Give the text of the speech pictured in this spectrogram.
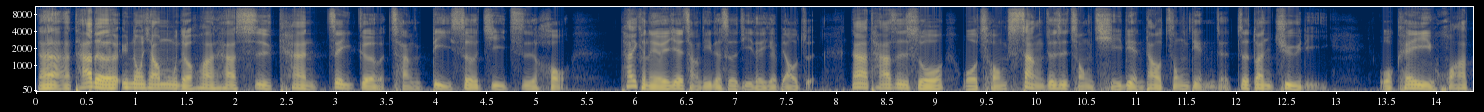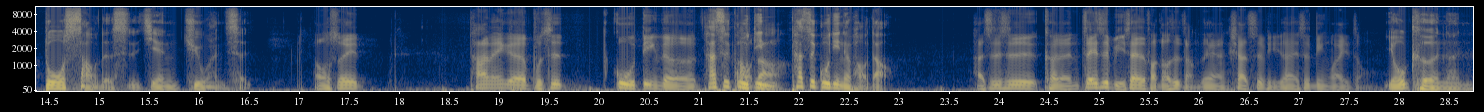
那他的运动项目的话，他是看这个场地设计之后。它可能有一些场地的设计的一个标准，那他是说，我从上就是从起点到终点的这段距离，我可以花多少的时间去完成？哦，所以它那个不是固定的，它是固定，它是固定的跑道，还是是可能这一次比赛的跑道是长这样，下次比赛是另外一种？有可能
